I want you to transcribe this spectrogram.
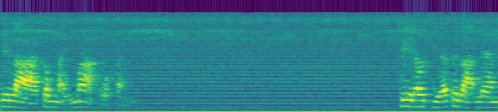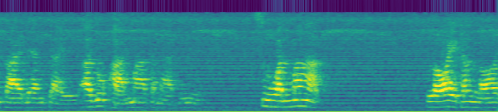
เวลาตรงไหนมากกว่ากัน ที่เราเสียสละแรงกายแรงใจ อายุผ่านมาขนาดนี้ ส่วนมาก ร้อยทั้งร้อย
